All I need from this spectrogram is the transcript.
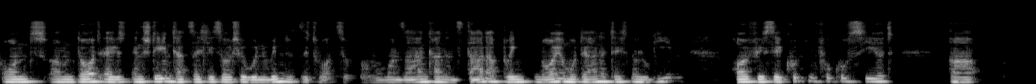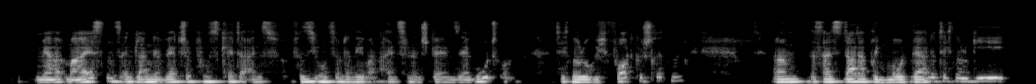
Und ähm, dort entstehen tatsächlich solche Win-Win-Situationen, wo man sagen kann, ein Startup bringt neue, moderne Technologien, häufig sehr kundenfokussiert, äh, meistens entlang der Wertschöpfungskette eines Versicherungsunternehmens an einzelnen Stellen sehr gut und technologisch fortgeschritten. Ähm, das heißt, Startup bringt moderne Technologie,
